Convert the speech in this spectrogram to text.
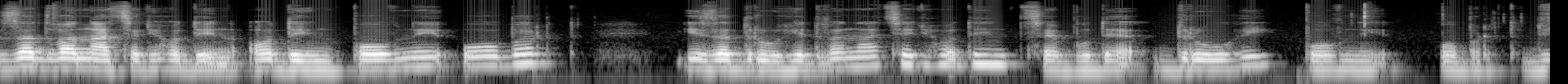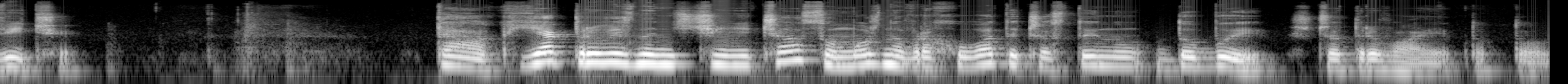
за 12 годин один повний оберт, і за другі 12 годин це буде другий повний оберт. Двічі. Так, як при визначенні часу можна врахувати частину доби, що триває? Тобто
